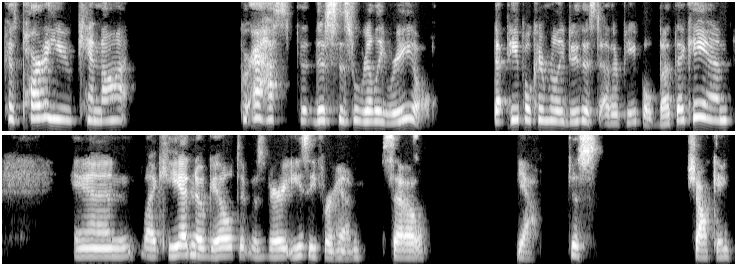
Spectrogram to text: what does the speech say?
because part of you cannot grasp that this is really real, that people can really do this to other people, but they can. And like he had no guilt. It was very easy for him. So, yeah, just shocking.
